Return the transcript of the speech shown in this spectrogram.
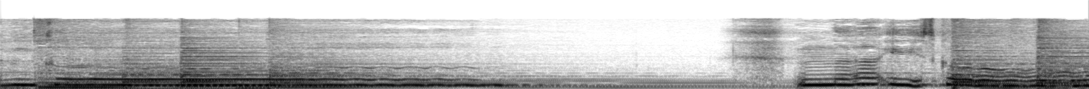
gone. is gone.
